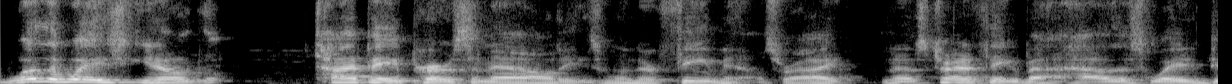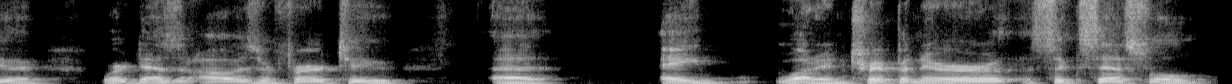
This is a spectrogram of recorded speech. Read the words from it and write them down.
one of the ways you know the type A personalities when they're females, right? And I was trying to think about how this way to do it, where it doesn't always refer to uh, a what entrepreneur, a successful,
